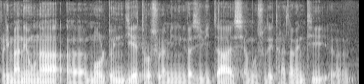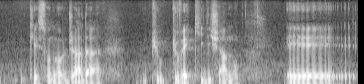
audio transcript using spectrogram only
rimane una uh, molto indietro sulla mini-invasività e siamo su dei trattamenti uh, che sono già più, più vecchi, diciamo. E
